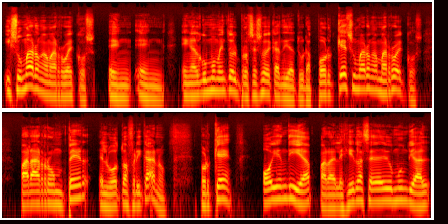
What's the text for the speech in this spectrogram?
y sumaron a Marruecos en, en, algún momento del proceso de candidatura. ¿Por qué sumaron a Marruecos? Para romper el voto africano. ¿Por qué? Hoy en día, para elegir la sede de un mundial,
